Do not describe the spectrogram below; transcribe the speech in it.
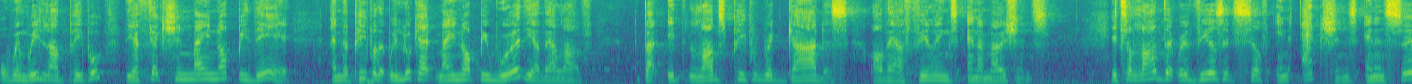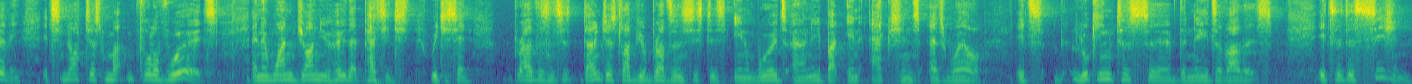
or when we love people, the affection may not be there, and the people that we look at may not be worthy of our love, but it loves people regardless of our feelings and emotions. It's a love that reveals itself in actions and in serving. It's not just full of words. And in 1 John, you heard that passage which said, brothers and sisters, don't just love your brothers and sisters in words only, but in actions as well. It's looking to serve the needs of others. It's a decision,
